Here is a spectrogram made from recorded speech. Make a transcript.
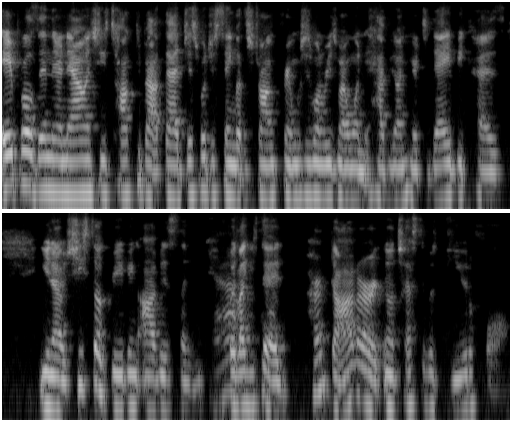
April's in there now, and she's talked about that. Just what you're saying about the strong frame, which is one reason why I wanted to have you on here today because, you know, she's still grieving, obviously. Yeah. But like you said, her daughter, you know, Cheslie was beautiful.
